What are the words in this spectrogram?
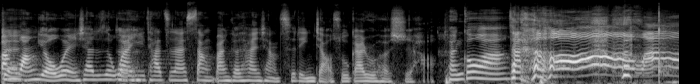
帮网友问一下，就是万一他正在上班，可他很想吃菱角酥，该如何是好？团购啊！哦，哇！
